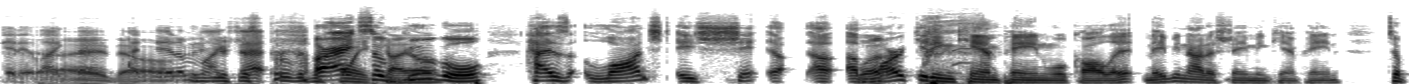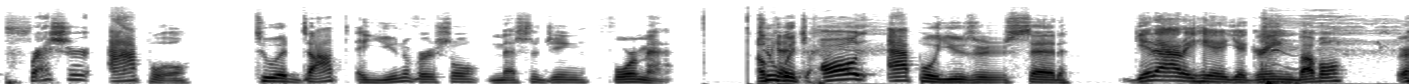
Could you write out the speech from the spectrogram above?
did it like I that. know. I did them You're like just that. proving the All right, point, so Kyle. Google has launched a sh- uh, a, a, a marketing campaign, we'll call it, maybe not a shaming campaign, to pressure Apple to adopt a universal messaging format. To which all Apple users said, "Get out of here, you green bubble."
